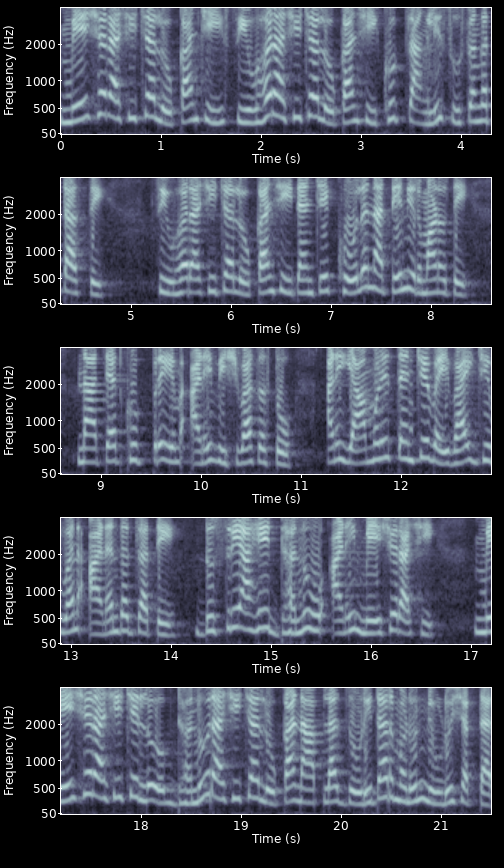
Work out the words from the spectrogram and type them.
मेष राशीच्या लोकांची सिंह राशीच्या लोकांशी खूप चांगली सुसंगता असते. सिंह राशीच्या लोकांशी त्यांचे खोल नाते निर्माण होते. नात्यात खूप प्रेम आणि विश्वास असतो आणि यामुळेच त्यांचे वैवाहिक जीवन आनंदात जाते. दुसरी आहे धनु आणि मेष राशी. मेष राशीचे लोक धनु राशीच्या लोकांना आपला जोडीदार म्हणून निवडू शकतात.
